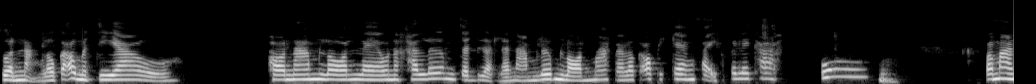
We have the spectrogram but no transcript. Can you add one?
ส่วนหนังเราก็เอามาเจียว พอน้ำร้อนแล้วนะคะ เริ่มจะเดือดแล้วน้ำเริ่มร้อนมากแล้วเราก็เอาพริกแกงใส่เข้าไปเลยค่ะปุ้งประมาณ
